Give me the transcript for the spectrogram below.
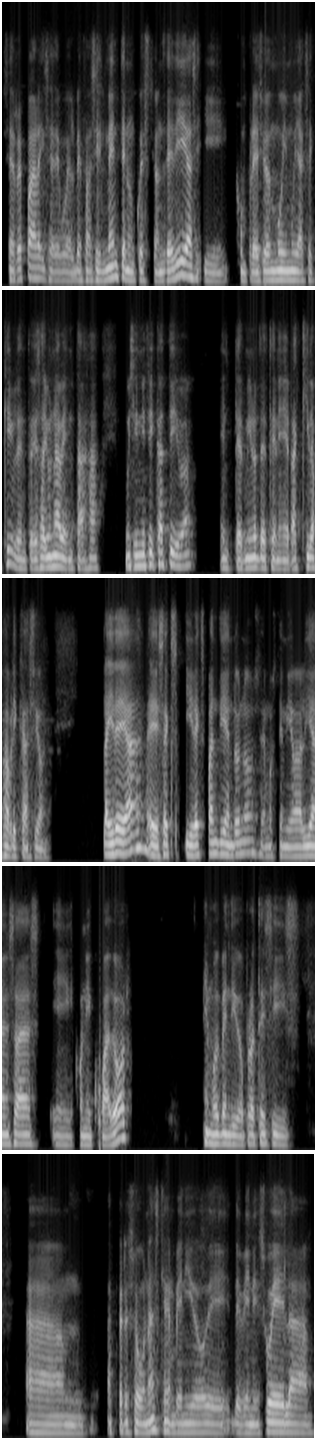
se repara y se devuelve fácilmente en un cuestión de días y con precios muy, muy asequibles. Entonces hay una ventaja muy significativa en términos de tener aquí la fabricación. La idea es ir expandiéndonos. Hemos tenido alianzas eh, con Ecuador. Hemos vendido prótesis a, personas que han venido de, Venezuela,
